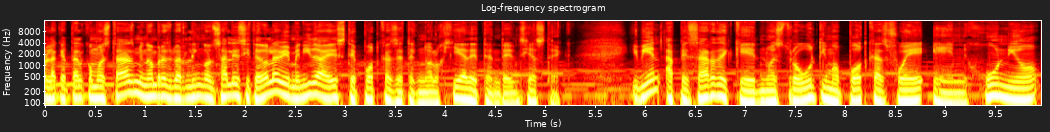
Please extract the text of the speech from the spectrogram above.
Hola, ¿qué tal? ¿Cómo estás? Mi nombre es Berlín González y te doy la bienvenida a este podcast de tecnología de Tendencias Tech. Y bien, a pesar de que nuestro último podcast fue en junio,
